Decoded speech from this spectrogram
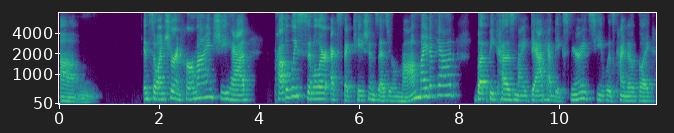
Um, and so I'm sure in her mind, she had probably similar expectations as your mom might have had. But because my dad had the experience, he was kind of like,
